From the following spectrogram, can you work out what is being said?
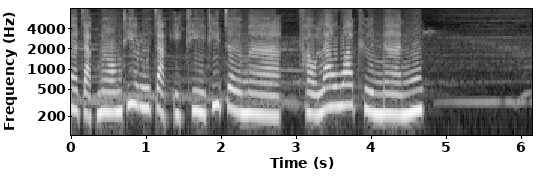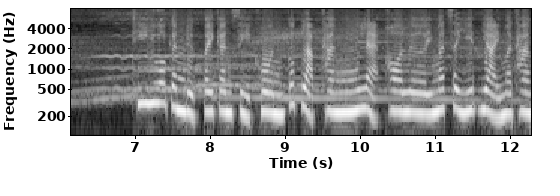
มาจากน้องที่รู้จักอีกทีที่เจอมา เขาเล่าว่าคืนนั้น ที่ยั่วกันดึกไปกันสี่คนก็กลับทางนี้แหละพอเลยมัสยิดใหญ่มาทาง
